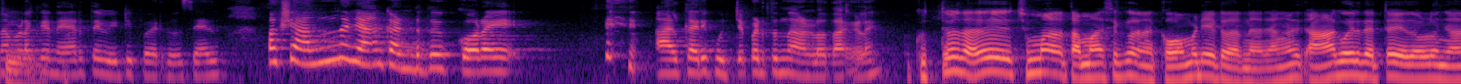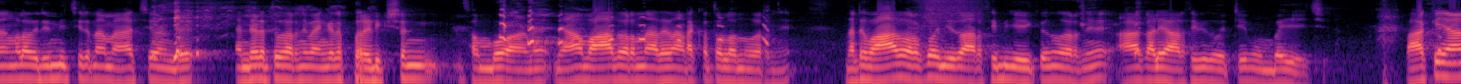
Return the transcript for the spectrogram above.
നമ്മളൊക്കെ നേരത്തെ വീട്ടിൽ പോയ ഒരു ദിവസമായിരുന്നു. പക്ഷെ അന്ന് ഞാൻ കണ്ടത് കുറെ ആൾക്കാർ കുറ്റപ്പെടുത്തുന്നതാണല്ലോ താങ്കളെ. കുറ്റം അത് ചുമ്മാ തമാശക്ക് പറഞ്ഞ കോമഡി ആയിട്ട് പറഞ്ഞ. ഞങ്ങൾ ആകെ ഒരു തെറ്റ ചെയ്തോളൂ. ഞാൻ ഞങ്ങളെ ഒരുമിച്ചിരുന്ന മാച്ച് കണ്ട് എന്റെ അടുത്ത് പറഞ്ഞ് ഭയങ്കര പ്രഡിക്ഷൻ സംഭവമാണ്. ഞാൻ വാ തുറന്ന് അതേ നടക്കത്തുള്ളൂ എന്ന് പറഞ്ഞ്. എന്നിട്ട് വാ തുറക്കുകയും ചെയ്തു. ആർ സി ബി ജയിക്കുമെന്ന് പറഞ്ഞ് ആ കളി ആർ സി ബി തോറ്റി മുംബൈ ജയിച്ചു. ബാക്കി ഞാൻ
